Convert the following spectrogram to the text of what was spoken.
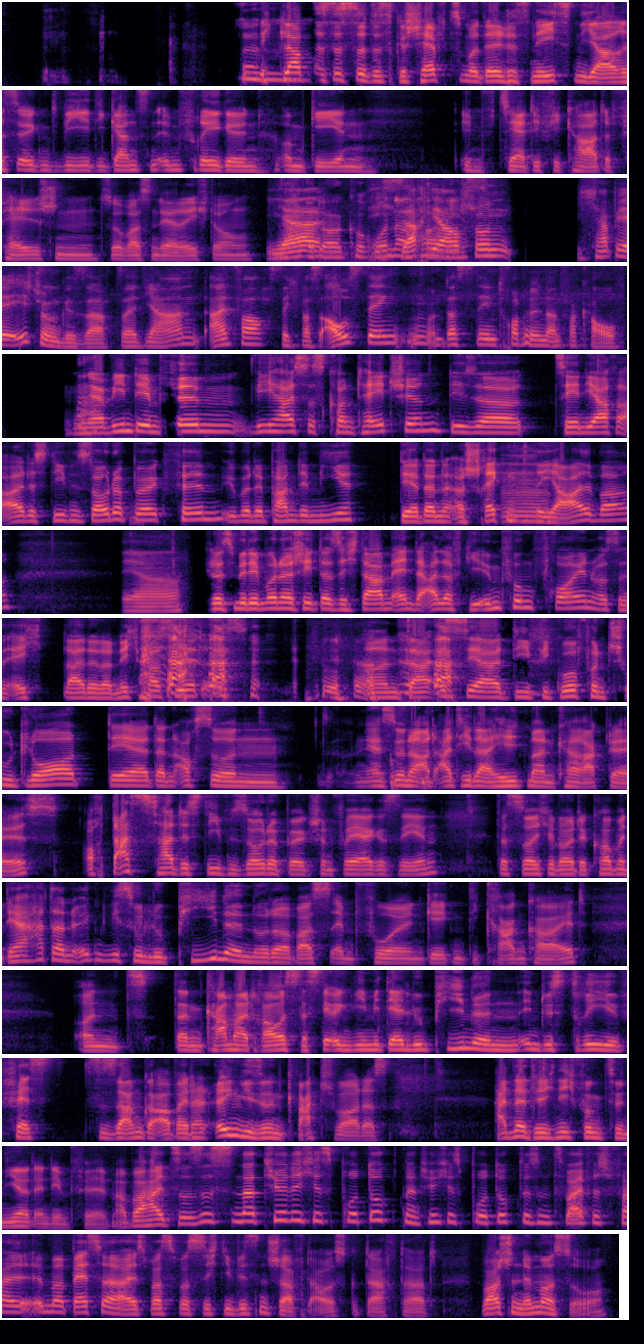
Ich glaube, das ist so das Geschäftsmodell des nächsten Jahres irgendwie die ganzen Impfregeln umgehen. Impfzertifikate fälschen, sowas in der Richtung. Ja, Oder ich Corona sag ja auch schon, ich habe ja eh schon gesagt, seit Jahren einfach sich was ausdenken und das den Trotteln dann verkaufen. Ja, wie in dem Film, wie heißt das, Contagion, dieser zehn Jahre alte Steven Soderbergh-Film über eine Pandemie, der dann erschreckend Mhm. real war. Ja. Bloß mit dem Unterschied, dass sich da am Ende alle auf die Impfung freuen, was dann echt leider dann nicht passiert ist. Und da ist ja die Figur von Jude Law, der dann auch so ein so eine Art Attila Hildmann-Charakter ist. Auch das hatte Steven Soderbergh schon vorhergesehen, dass solche Leute kommen. Der hat dann irgendwie so Lupinen oder was empfohlen gegen die Krankheit. Und dann kam halt raus, dass der irgendwie mit der Lupinenindustrie fest zusammengearbeitet hat. Irgendwie so ein Quatsch war das. Hat natürlich nicht funktioniert in dem Film. Aber halt so, es ist ein natürliches Produkt. Natürliches Produkt ist im Zweifelsfall immer besser als was, was sich die Wissenschaft ausgedacht hat. War schon immer so.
